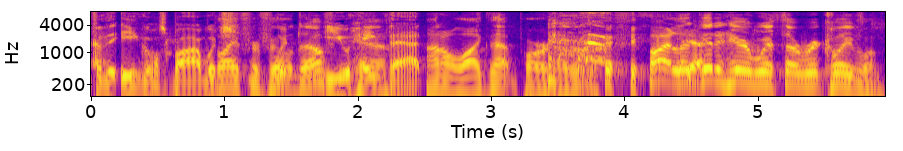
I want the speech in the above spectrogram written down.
for the Eagles, Bob. Which Played for which Philadelphia. you hate Yeah. that. I don't like that part of it. All right, let's Yeah. get in here with uh, Rick Cleveland.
